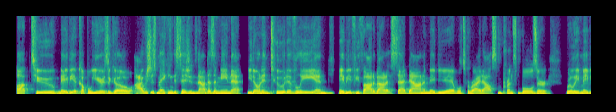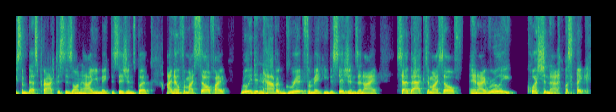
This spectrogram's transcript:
up to maybe a couple years ago, I was just making decisions. Now, it doesn't mean that you don't intuitively, and maybe if you thought about it, sat down and maybe you're able to write out some principles or really maybe some best practices on how you make decisions. But I know for myself, I really didn't have a grid for making decisions. And I sat back to myself and I really questioned that. I was like,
